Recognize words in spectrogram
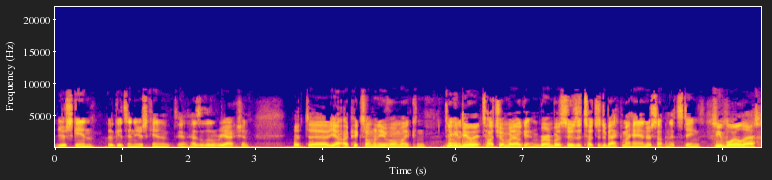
your skin, it gets into your skin and has a little reaction. But uh, yeah, I pick so many of them, I can You can do it. touch them without getting burned. But as soon as it touches the back of my hand or something, it stings. So you boil that.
